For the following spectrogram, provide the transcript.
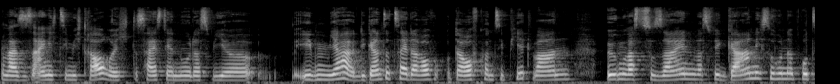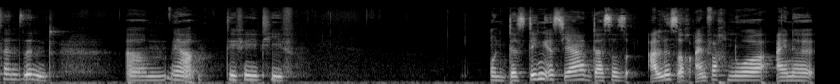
weil es ist eigentlich ziemlich traurig. Das heißt ja nur, dass wir eben ja die ganze Zeit darauf, darauf konzipiert waren, irgendwas zu sein, was wir gar nicht so 100% sind. Ähm, ja, definitiv. Und das Ding ist ja, dass es alles auch einfach nur eine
